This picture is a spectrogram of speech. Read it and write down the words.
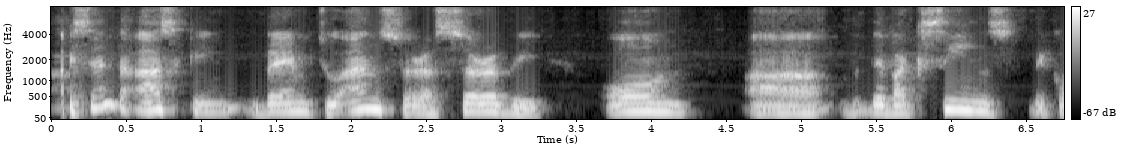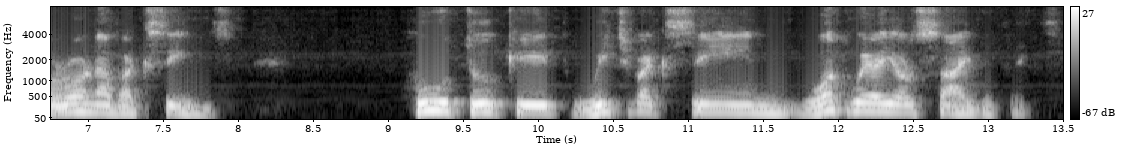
I sent asking them to answer a survey on uh, the vaccines, the corona vaccines. Who took it? Which vaccine? What were your side effects?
